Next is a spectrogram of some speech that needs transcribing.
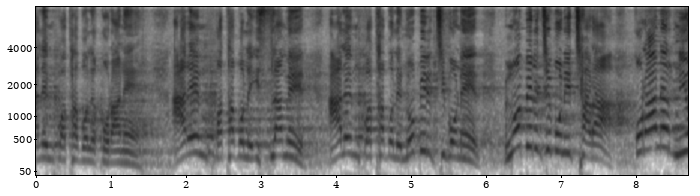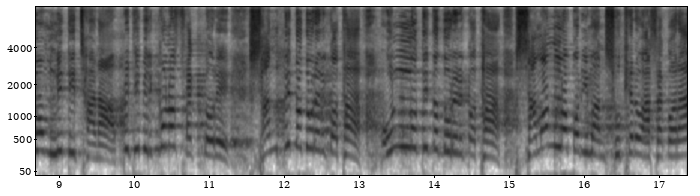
আলেম কথা বলে কোরআনের আলেম কথা বলে ইসলামের, আলেম কথা বলে নবীর জীবনের। নবীর জীবনী ছাড়া, কোরআনের নিয়ম নীতি ছাড়া পৃথিবীর কোনো সেক্টরে শান্তি তো দূরের কথা, উন্নতি তো দূরের কথা, সামান্য পরিমাণ সুখেরও আশা করা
